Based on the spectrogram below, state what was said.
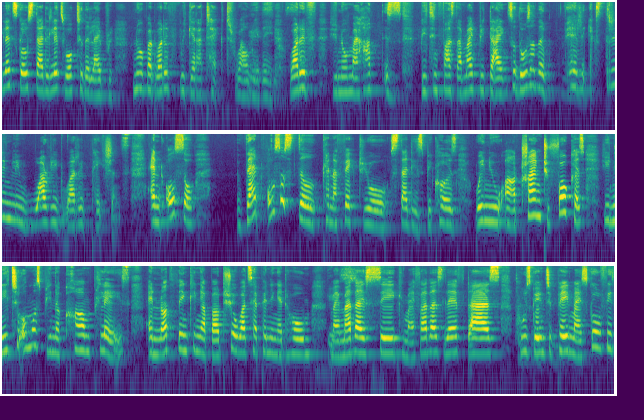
let's go study, let's walk to the library. No, but what if we get attacked while we're there? What if, you know, my heart is beating fast, I might be dying? So those are the very extremely worried, worried patients. And also, that also still can affect your studies because when you are trying to focus, you need to almost be in a calm place and not thinking about, sure, what's happening at home. My mother is sick, my father's left us, who's going to pay my school fees,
